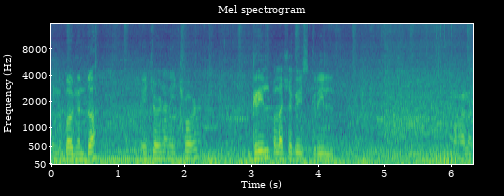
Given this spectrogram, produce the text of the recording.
Ang ba ganda? Nature na nature. Grill pala siya guys, grill. Ang pangalan.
